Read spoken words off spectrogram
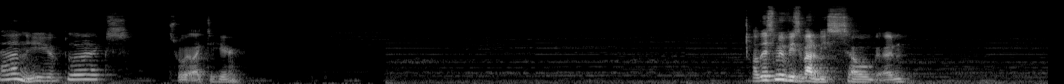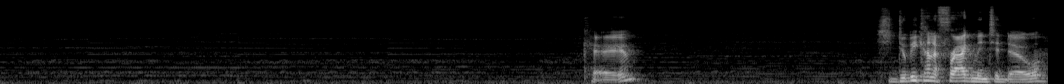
Aniplex. That's what we like to hear. Oh, this movie's about to be so good. Okay. She do be kind of fragmented though.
